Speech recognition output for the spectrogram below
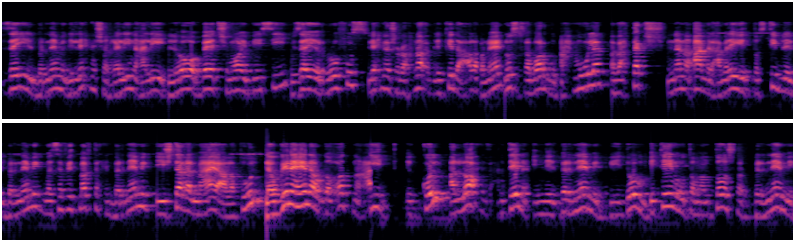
زي البرنامج اللي إحنا شغالين عليه اللي هو Patch My PC وزي ال Rufus اللي إحنا شرحناه قبل كده على قناه نسخة برضو محمولة. ما بحتاجش إن أنا أعمل عملية تسطيب للبرنامج. مسافة ما أفتح البرنامج يشتغل معايا على طول. لو جينا هنا وضغطنا على إيد الكل هنلاحظ عندنا إن البرنامج بيضم 218 برنامج.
